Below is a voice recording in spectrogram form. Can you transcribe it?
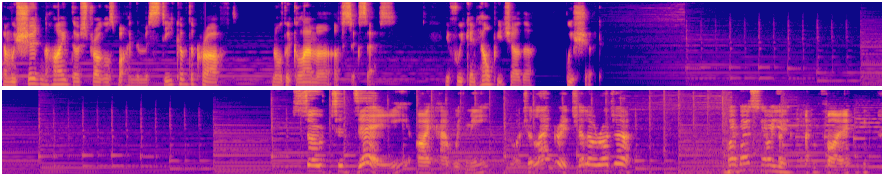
And we shouldn't hide those struggles behind the mystique of the craft nor the glamour of success. If we can help each other, we should. So today I have with me Roger Langridge. Hello, Roger. Hi, Bess. How are you? I'm fine.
